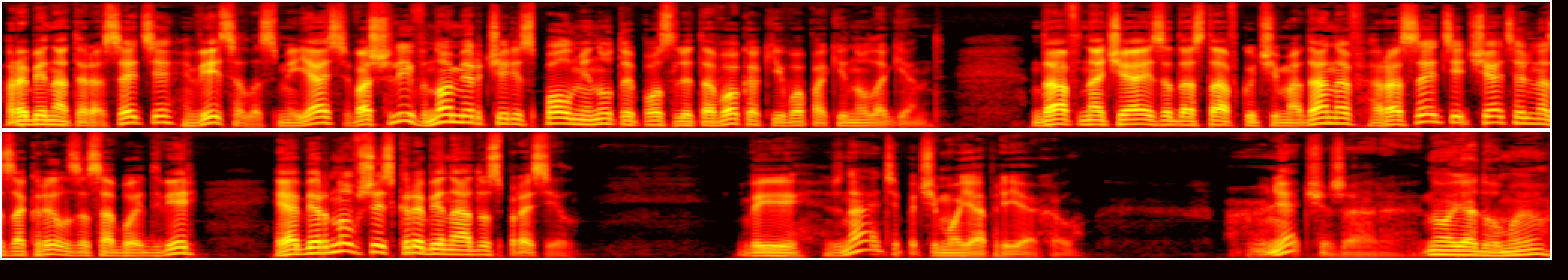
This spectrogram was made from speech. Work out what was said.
Робинат и Рассетти, весело смеясь, вошли в номер через полминуты после того, как его покинул агент. Дав на чай за доставку чемоданов, Рассетти тщательно закрыл за собой дверь и, обернувшись к Робинаду, спросил. «Вы знаете, почему я приехал?» «Нет, Чезаре, но я думаю,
